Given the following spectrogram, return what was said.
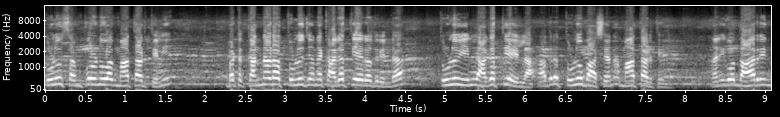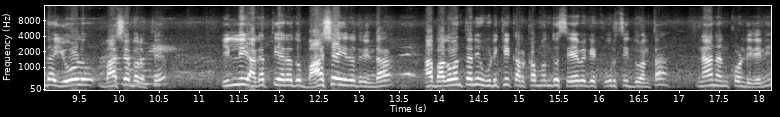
ತುಳು ಸಂಪೂರ್ಣವಾಗಿ ಮಾತಾಡ್ತೀನಿ. ಬಟ್ ಕನ್ನಡ ತುಳು ಜನಕ್ಕೆ ಅಗತ್ಯ ಇರೋದ್ರಿಂದ ತುಳು ಇಲ್ಲಿ ಅಗತ್ಯ ಇಲ್ಲ. ಆದರೆ ತುಳು ಭಾಷೆನ ಮಾತಾಡ್ತೀನಿ. ನನಗೊಂದು ಆರರಿಂದ ಏಳು ಭಾಷೆ ಬರುತ್ತೆ. ಇಲ್ಲಿ ಅಗತ್ಯ ಇರೋದು ಭಾಷೆ ಇರೋದ್ರಿಂದ ಆ ಭಗವಂತನೇ ಹುಡುಕಿ ಕರ್ಕೊಂಬಂದು ಸೇವೆಗೆ ಕೂರಿಸಿದ್ದು ಅಂತ ನಾನು ಅನ್ಕೊಂಡಿದ್ದೀನಿ.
